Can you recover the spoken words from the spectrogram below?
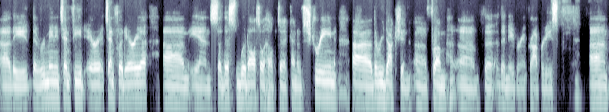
uh, the the remaining 10 feet area 10 foot area um, and so this would also help to kind of screen uh, the reduction uh, from uh, the the neighboring properties. Um,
